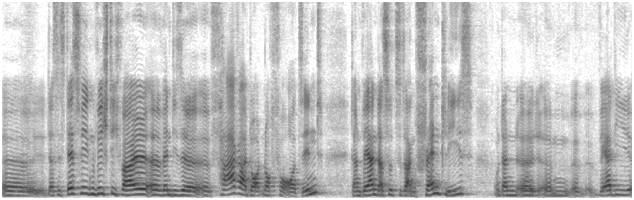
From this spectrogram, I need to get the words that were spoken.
Äh, das ist deswegen wichtig, weil wenn diese Fahrer dort noch vor Ort sind, dann wären das sozusagen Friendlies und dann ähm, wäre die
